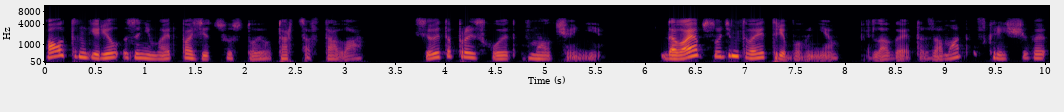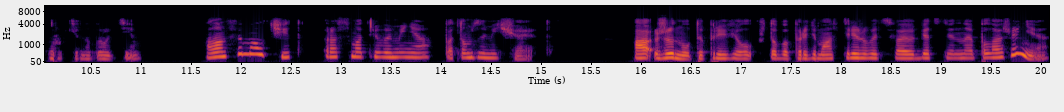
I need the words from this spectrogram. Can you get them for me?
Алтангерел занимает позицию стоя у торца стола. Все это происходит в молчании. «Давай обсудим твои требования», – предлагает Азамат, скрещивая руки на груди. Алансе молчит, рассматривая меня, потом замечает. «А жену ты привел, чтобы продемонстрировать свое бедственное положение?»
